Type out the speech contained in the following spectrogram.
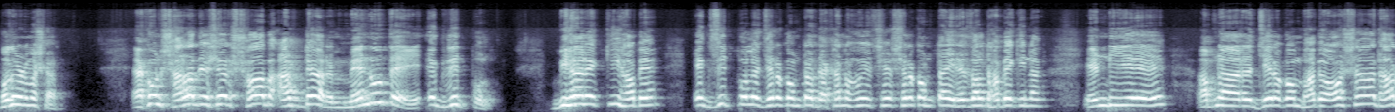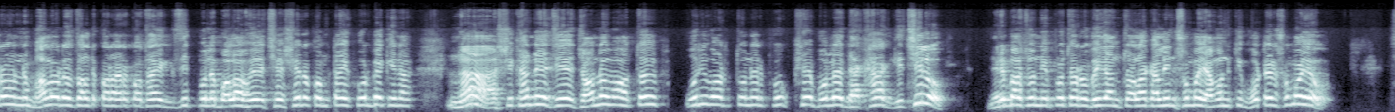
বন্ধু নমস্কার। এখন সারা দেশের সব আড্ডার মেনুতে এক্সিট পোল বিহারে কি হবে? এক্সিট পোলে যেরকমটা দেখানো হয়েছে, সেরকমটাই রেজাল্ট হবে কিনা? এনডিএ আপনার যেরকম ভাবে অসাধারণ ভালো রেজাল্ট করার কথা এক্সিট পোলে বলা হয়েছে, সেরকমটাই করবে কিনা? না, সেখানে যে জনমত পরিবর্তনের পক্ষে বলে দেখা গেছিল, নির্বাচনী প্রচার অভিযান চলাকালীন সময়, এমনকি ভোটের সময়ও।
